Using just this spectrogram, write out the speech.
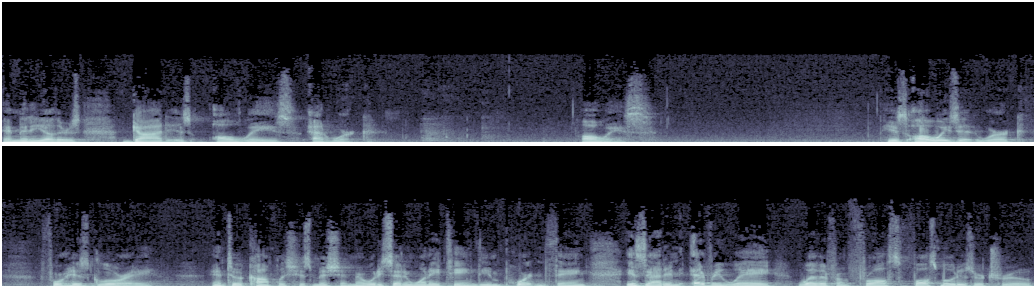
and many others. God is always at work. Always. He is always at work for His glory and to accomplish His mission. Remember what He said in 118. The important thing is that in every way, whether from false, false motives or true,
